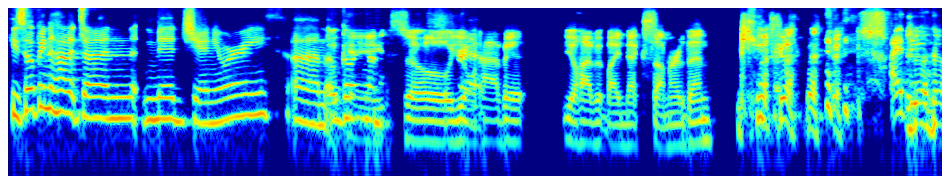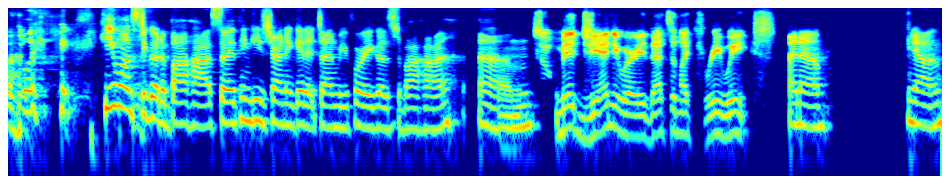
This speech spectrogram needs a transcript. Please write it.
he's hoping to have it done mid January. Um, I'm going on. Okay, so you'll have it. You'll have it by next summer then. I think he wants to go to Baja, so I think he's trying to get it done before he goes to Baja. Um, so mid January. That's in like three weeks. I know. Yeah,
